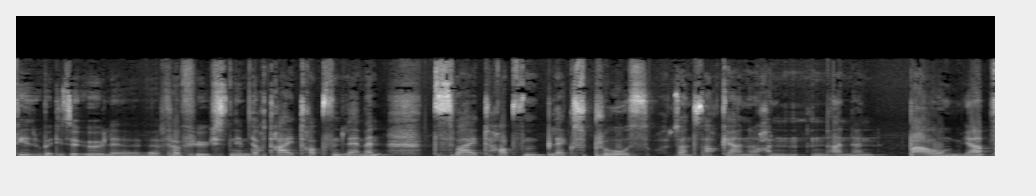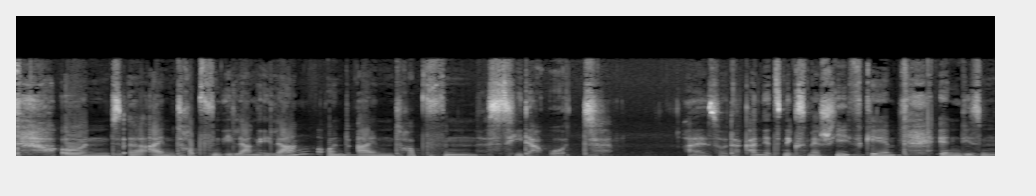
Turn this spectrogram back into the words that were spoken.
die, über diese Öle äh, verfügst, nimm doch drei Tropfen Lemon, zwei Tropfen Black Spruce, sonst auch gerne noch einen, einen anderen Baum, ja, und äh, einen Tropfen Ilang Ilang und einen Tropfen Cedarwood. Also da kann jetzt nichts mehr schief gehen. In diesem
